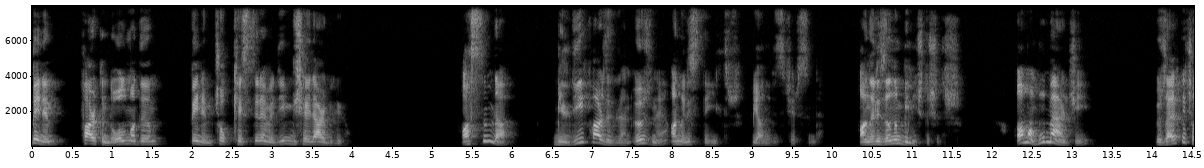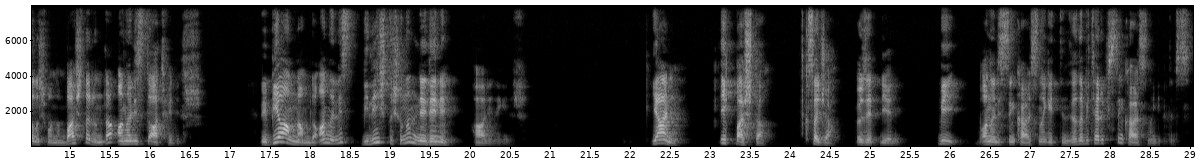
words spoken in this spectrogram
Benim farkında olmadığım, benim çok kestiremediğim bir şeyler biliyor. Aslında bildiği farz edilen özne analist değildir bir analiz içerisinde. Analizanın bilinç dışıdır. Ama bu merci özellikle çalışmanın başlarında analiste atfedilir. Ve bir anlamda analist bilinç dışının nedeni haline gelir. Yani ilk başta kısaca özetleyelim. Bir analistin karşısına gittiniz ya da bir terapistin karşısına gittiniz.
